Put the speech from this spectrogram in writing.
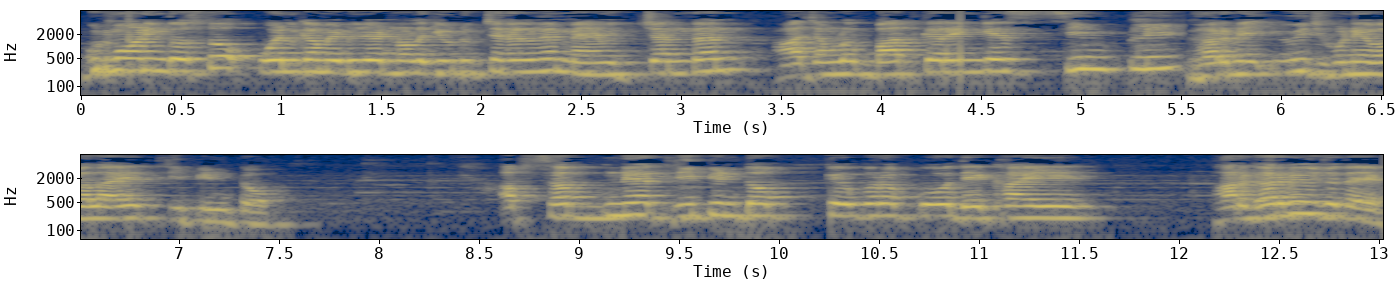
गुड मॉर्निंग दोस्तों. Welcome A to Z knowledge YouTube channel में मैं हूँ चंदन. आज हम लोग बात करेंगे सिंपली घर में यूज़ होने वाला है थ्री पिन टॉप अब सबने थ्री पिन टॉप के ऊपर आपको देखा है. हर घर में यूज़ होता है.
